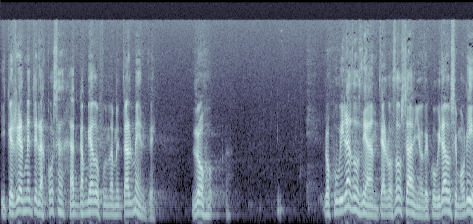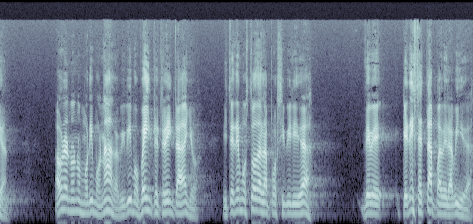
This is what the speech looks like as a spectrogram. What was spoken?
y que realmente las cosas han cambiado fundamentalmente. Los jubilados de antes, a los dos años de jubilados se morían. Ahora no nos morimos nada, vivimos 20, 30 años. y tenemos toda la posibilidad de que en esta etapa de la vida,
